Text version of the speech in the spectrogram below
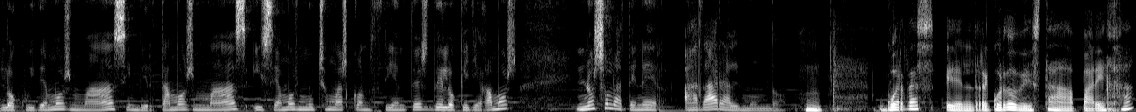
lo cuidemos más, invirtamos más y seamos mucho más conscientes de lo que llegamos no solo a tener, a dar al mundo. Hmm. ¿Guardas el recuerdo de esta pareja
